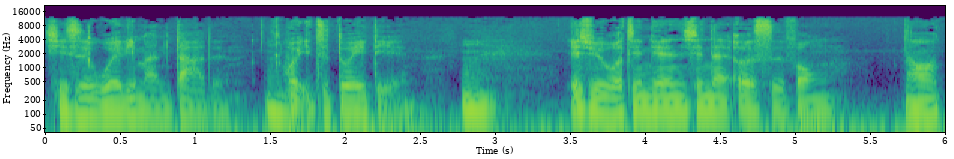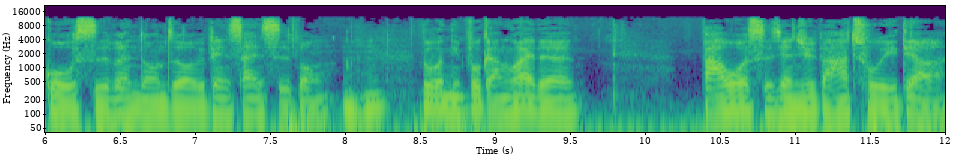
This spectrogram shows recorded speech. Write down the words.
其实威力蛮大的，会一直堆叠。嗯，也许我今天现在二十封，然后过十分钟之后又变三十封。嗯哼，如果你不赶快的把握时间去把它处理掉，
